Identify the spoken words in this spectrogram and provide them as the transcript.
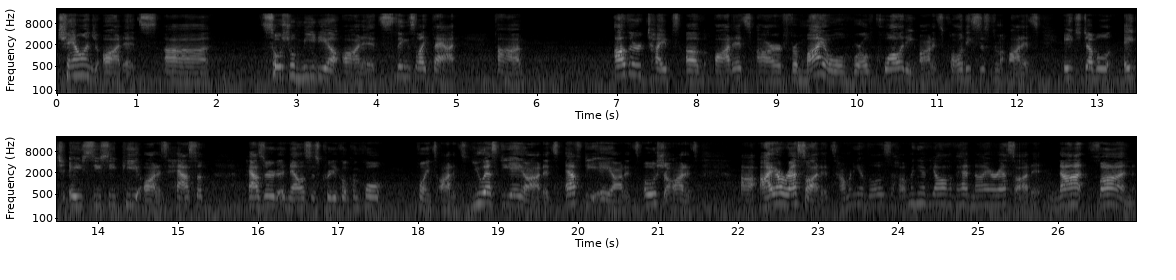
challenge audits, uh, social media audits, things like that. Uh, other types of audits are from my old world quality audits, quality system audits, HACCP audits, HACCP, hazard analysis critical control points audits, USDA audits, FDA audits, OSHA audits, uh, IRS audits. How many of those, how many of y'all have had an IRS audit? Not fun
